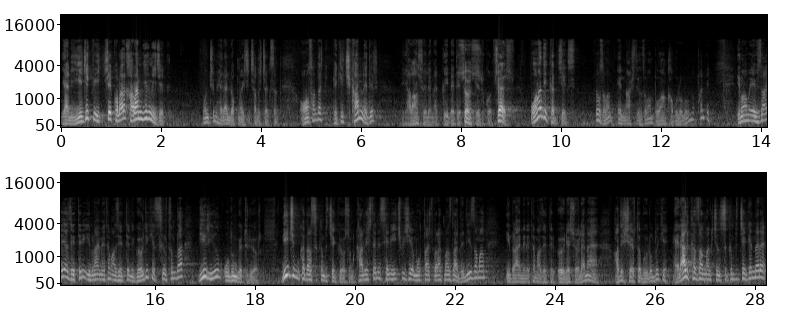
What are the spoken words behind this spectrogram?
Yani yiyecek ve içecek olarak haram girmeyecek. Bunun için helal lokma için çalışacaksın. Ondan da peki çıkan nedir? Yalan söylemek, gıybet etmek, Söz. dedikodu. Söz. Ona dikkat edeceksin. E o zaman elini açtığın zaman duan kabul olur mu? Tabii. İmam-ı Evzai Hazretleri İbrahim Ethem Hazretleri'ni gördü ki sırtında bir yığın odun götürüyor. Niçin bu kadar sıkıntı çekiyorsun? Kardeşlerin seni hiçbir şeye muhtaç bırakmazlar dediği zaman İbrahim Ethem Hazretleri öyle söyleme. Hadis-i şerifte buyuruldu ki helal kazanmak için sıkıntı çekenlere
